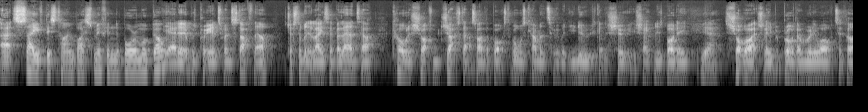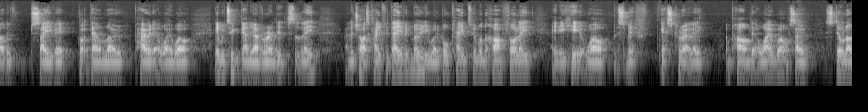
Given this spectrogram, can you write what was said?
uh, saved this time by Smith in the Boreham Wood goal. Yeah, it was pretty end-to-end stuff now. Just a minute later, Balanta called a shot from just outside the box. The ball was coming to him, and you knew he was going to shoot. It shaping his body. Yeah. Shot well actually, but Broad done really well to kind of save it. Got down low, parried it away well. Then we took it down the other end instantly, and the chance came for David Mooney where the ball came to him on the half volley, and he hit it well. But Smith guessed correctly and palmed it away well. So still no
